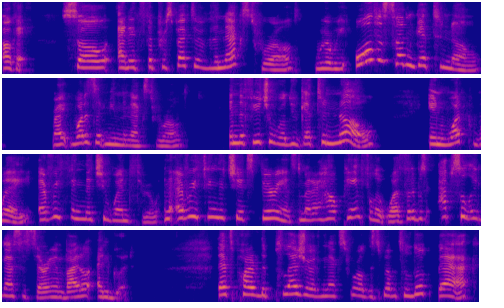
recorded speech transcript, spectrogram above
Okay. okay. So, and it's the perspective of the next world where we all of a sudden get to know, right? What does it mean, the next world? In the future world, you get to know in what way everything that you went through and everything that you experienced, no matter how painful it was, that it was absolutely necessary and vital and good. That's part of the pleasure of the next world is to be able to look back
